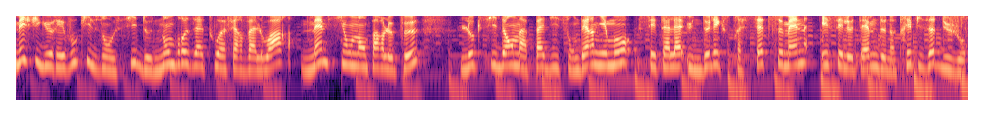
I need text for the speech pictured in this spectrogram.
mais figurez-vous qu'ils ont aussi de nombreux atouts à faire valoir, même si on en parle peu. L'Occident n'a pas dit son dernier mot, c'est à la une de l'Express cette semaine et c'est le thème de notre épisode du jour.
